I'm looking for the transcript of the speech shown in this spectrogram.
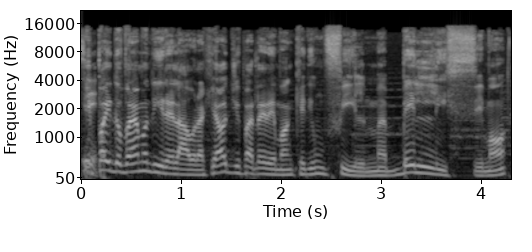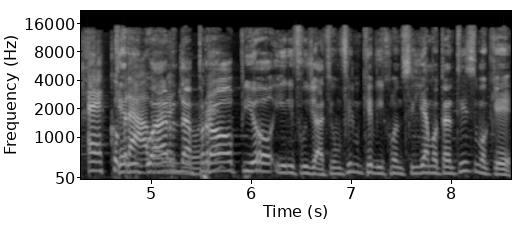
E poi dovremmo dire Laura che oggi parleremo anche di un film bellissimo Ecco, che bravo, riguarda proprio i rifugiati, un film che vi consigliamo tantissimo che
